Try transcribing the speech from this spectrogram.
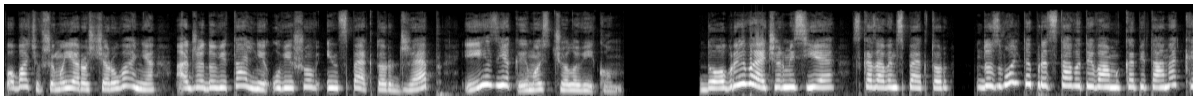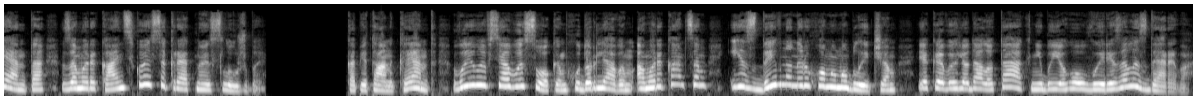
побачивши моє розчарування, адже до вітальні увійшов інспектор Джеп із якимось чоловіком. Добрий вечір, місьє, сказав інспектор. Дозвольте представити вам капітана Кента з американської секретної служби. Капітан Кент виявився високим худорлявим американцем із дивно нерухомим обличчям, яке виглядало так, ніби його вирізали з дерева.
